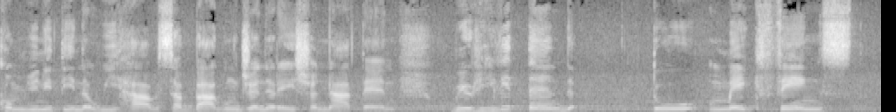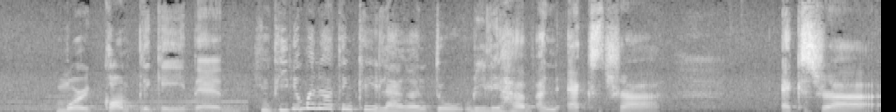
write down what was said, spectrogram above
community na we have, sa bagong generation natin, we really tend to make things more complicated. Hindi naman natin kailangan to really have an extra, extra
